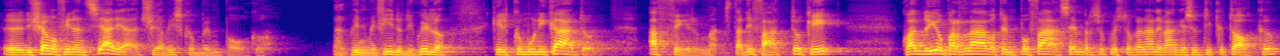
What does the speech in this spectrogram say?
eh, diciamo finanziaria ci capisco ben poco. Quindi mi fido di quello che il comunicato afferma. Sta di fatto che quando io parlavo tempo fa, sempre su questo canale ma anche su TikTok,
